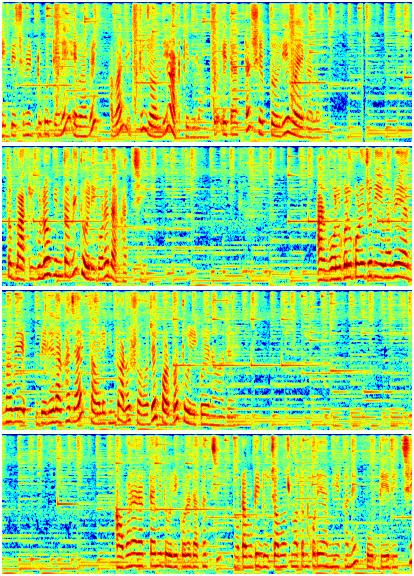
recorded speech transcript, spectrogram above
এই পেছনের টুকু টেনে এভাবে আবার একটু জল দিয়ে আটকে দিলাম। তো এটা একটা শেপ তৈরি হয়ে গেল। তো বাকিগুলোও কিন্তু আমি তৈরি করে দেখাচ্ছি। আর গোল গোল করে যদি এভাবে একভাবে বেলে রাখা যায়, তাহলে কিন্তু আরও সহজে পরপর তৈরি করে নেওয়া যায়। আবার আর একটা আমি তৈরি করে দেখাচ্ছি। মোটামুটি দু চামচ মতন করে আমি এখানে পুর দিয়ে দিচ্ছি।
